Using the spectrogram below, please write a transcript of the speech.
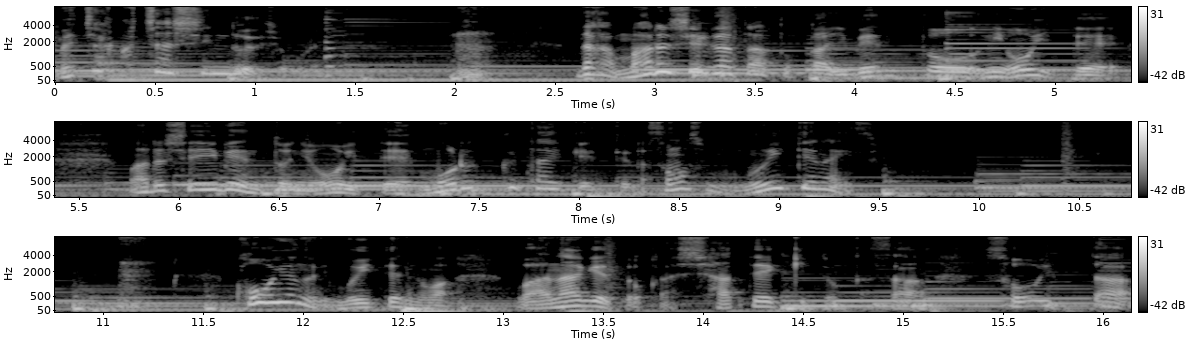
めちゃくちゃしんどいでしょこれ。だからマルシェ型とかイベントにおいてマルシェイベントにおいてモルック体験っていうのはそもそも向いてないんですよ。こういうのに向いてるのは輪投げとか射的とかさそういった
